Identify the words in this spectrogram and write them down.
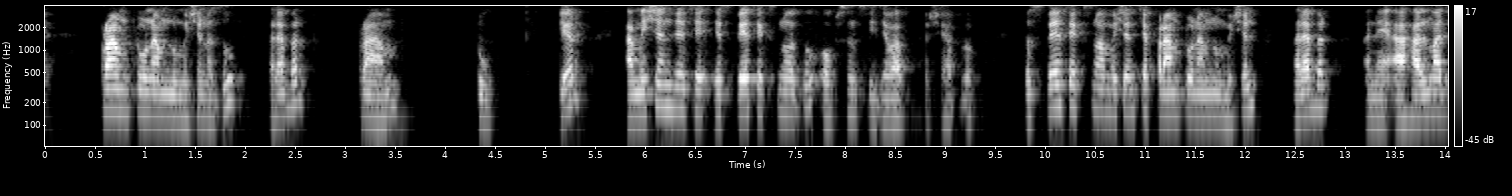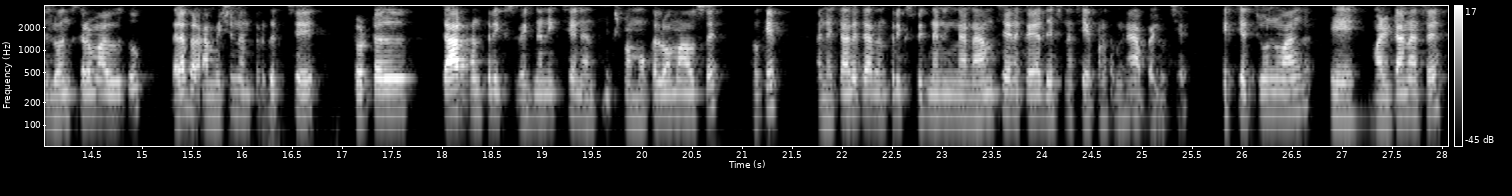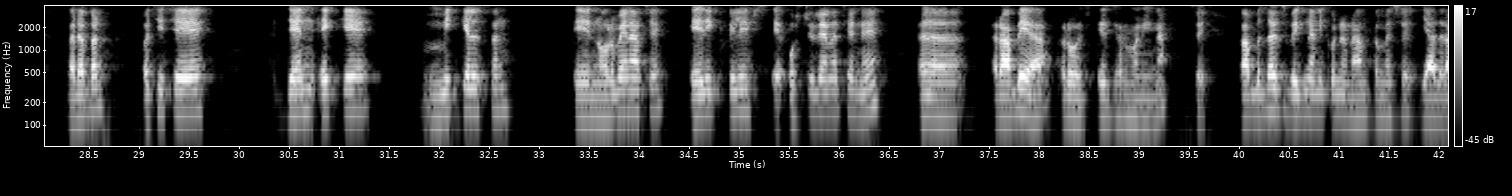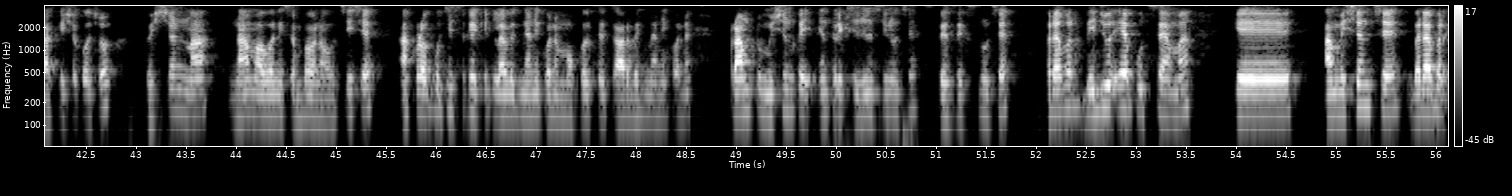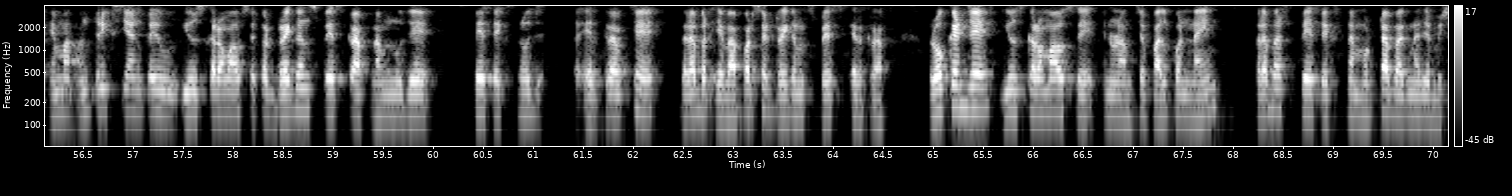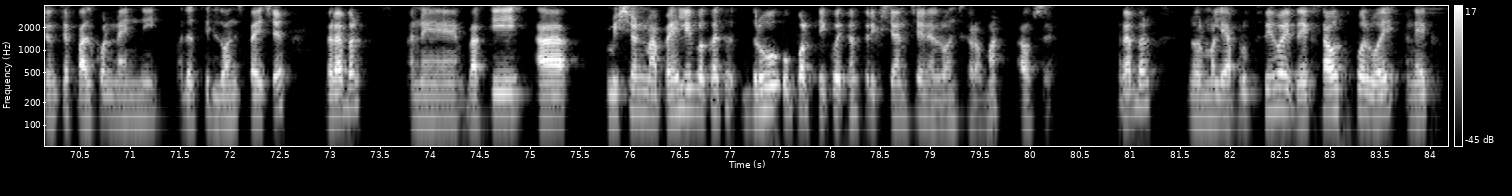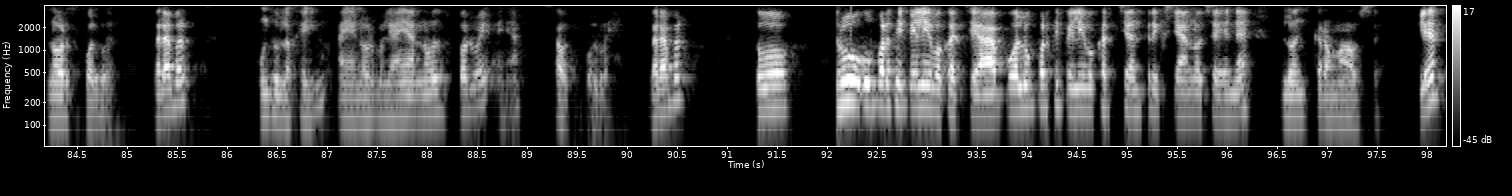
ફ્રામ ટુ નામનું મિશન હતું, બરાબર? Fram two. ક્લિયર આ મિશન જે છે, એ સ્પેસ એક્સનું હતું, ઓપ્શન સી જવાબ થશે આપણો. તો સ્પેસ એક્સનું આ મિશન છે, ફ્રામ ટુ નામનું મિશન, બરાબર? અને આ હાલમાં જ લોન્ચ કરવામાં આવ્યું હતું, બરાબર? આ મિશન અંતર્ગત છે, ટોટલ ચાર અંતરિક્ષ વૈજ્ઞાનિક છે અને અંતરિક્ષમાં મોકલવામાં આવશે. ઓકે? અને ચારે ચાર અંતરિક્ષ વૈજ્ઞાનિકના નામ છે અને કયા દેશના છે એ પણ તમને આપેલું છે. એક છે ચુનવાંગ, એ માલ્ટાના છે, બરાબર? પછી છે જેન એકે મિકેલ્સન, એ નોર્વેના છે, એરિક ફિલિપ્સ એ ઓસ્ટ્રેલિયાના છે ને રાબેયા રોજ એ જર્મનીના છે. તો આ બધા જ વૈજ્ઞાનિકોના નામ તમે છે યાદ રાખી શકો છો. ક્વેશ્ચનમાં નામ આવવાની સંભાવના ઓછી છે. આંકડો પૂછી શકે કેટલા વૈજ્ઞાનિકોને મોકલશે, ચાર વૈજ્ઞાનિકોને. ફ્રામ ટુ મિશન કઈ અંતરિક્ષ એજન્સીનું છે સ્પેસ એક્સનું છે. બરાબર? બીજું એ પૂછશે આમાં કે આ મિશન છે, બરાબર? એમાં અંતરિક્ષયાન કયું યુઝ કરવામાં આવશે? તો ડ્રેગન સ્પેસ ક્રાફ્ટ નામનું જે સ્પેસ એક્સનું જ એરક્રાફ્ટ છે, બરાબર? એ વાપરશે ડ્રેગન સ્પેસ એરક્રાફ્ટ રોકેટ જે યુઝ કરવામાં આવશે, એનું નામ છે ફાલ્કોન નાઇન બરાબર? સ્પેસ એક્સના મોટા ભાગના જે મિશન છે ફાલ્કોન નાઇનની મદદથી લોન્ચ થાય છે. બરાબર? અને બાકી આ મિશનમાં પહેલી વખત ધ્રુવ ઉપરથી કોઈ અંતરિક્ષયાન છે એને લોન્ચ કરવામાં આવશે. બરાબર? નોર્મલી આ પૃથ્વી હોય તો એક સાઉથ પોલ હોય અને એક નોર્થ પોલ હોય. બરાબર? ઊંધું લખાઈ ગયું. અહીંયા નોર્મલી અહીંયા નોર્થ પોલ હોય, અહીંયા સાઉથ પોલ હોય. બરાબર? તો ધ્રુવ ઉપરથી પહેલી વખત છે. આ પોલ ઉપરથી પહેલી વખત છે અંતરિક્ષયાનો છે એને લોન્ચ કરવામાં આવશે. ક્લિયર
